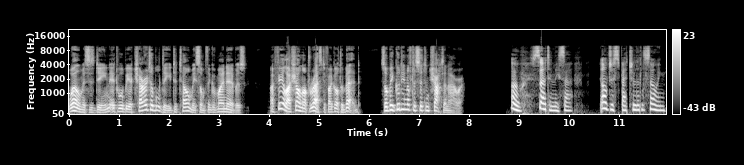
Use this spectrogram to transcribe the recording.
Well, Mrs. Dean, it will be a charitable deed to tell me something of my neighbours. I feel I shall not rest if I go to bed, so be good enough to sit and chat an hour. Oh, certainly, sir. I'll just fetch a little sewing,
